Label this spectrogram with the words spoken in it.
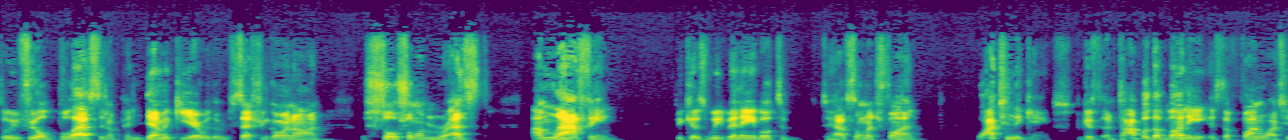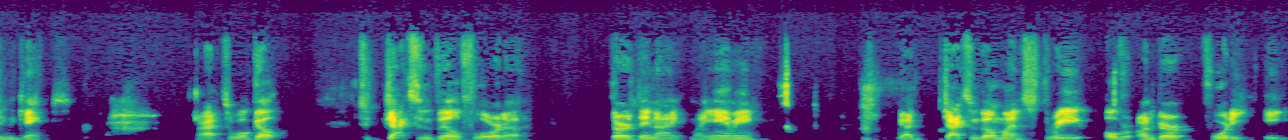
So we feel blessed in a pandemic year with a recession going on, with social unrest. I'm laughing because we've been able to, to have so much fun watching the games. Because on top of the money is the fun watching the games. All right, so we'll go to Jacksonville, Florida, Thursday night, Miami. We got Jacksonville minus three, over under 48.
